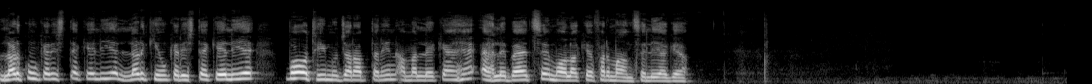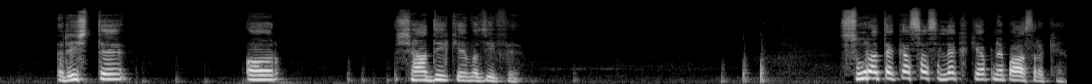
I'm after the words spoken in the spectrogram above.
लड़कों के रिश्ते के लिए, लड़कियों के रिश्ते के लिए बहुत ही मुजरब तरीन अमल लेके आए हैं। अहल बैत से मौला के फरमान से लिया गया। रिश्ते और शादी के वजीफे। सूरत कसस लिख के अपने पास रखें।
